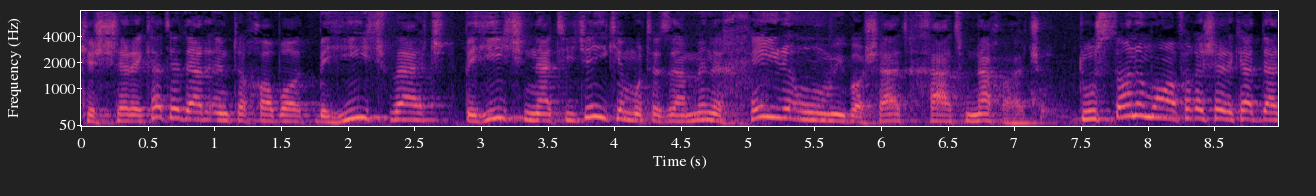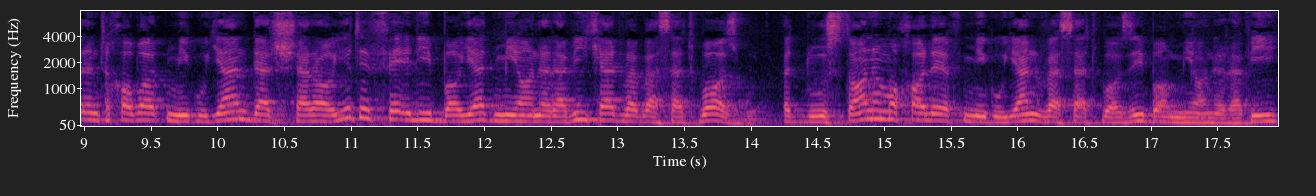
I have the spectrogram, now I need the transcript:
که شرکت در انتخابات به هیچ وجه به هیچ نتیجه ای که متضمن خیر عمومی باشد ختم نخواهد شد. دوستان موافق شرکت در انتخابات می‌گویند در شرایط فعلی باید میان روی کرد و وسط باز بود و دوستان مخالف می‌گویند وسط بازی با میان روی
